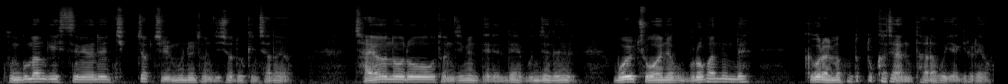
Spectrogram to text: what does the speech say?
궁금한 게 있으면은 직접 질문을 던지셔도 괜찮아요. 자연어로 던지면 되는데 문제는 뭘 좋아하냐고 물어봤는데 그걸 알만큼 똑똑하지 않다라고 이야기를 해요.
